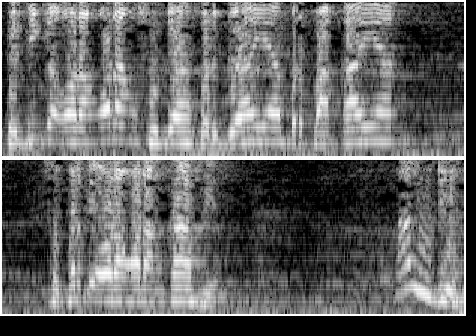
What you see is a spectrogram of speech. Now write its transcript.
ketika orang-orang sudah bergaya, berpakaian seperti orang-orang kafir. Malu dia.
